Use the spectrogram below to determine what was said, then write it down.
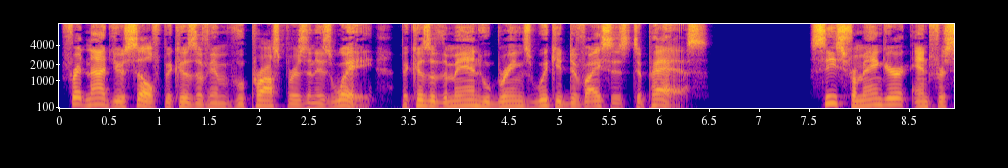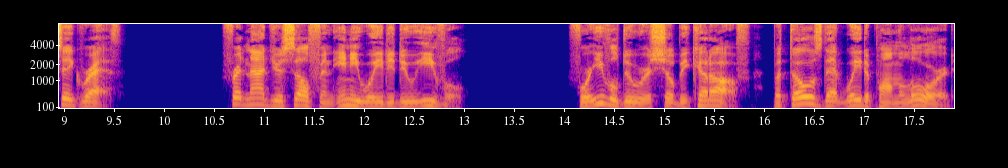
Fret not yourself because of him who prospers in his way, because of the man who brings wicked devices to pass. Cease from anger and forsake wrath. Fret not yourself in any way to do evil. For evildoers shall be cut off, but those that wait upon the Lord,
